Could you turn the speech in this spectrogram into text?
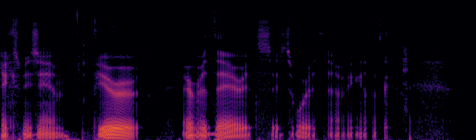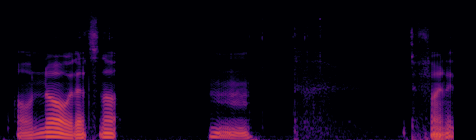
Rijksmuseum. If you're ever there, it's it's worth having a look at. Oh no, that's not. Hmm. Need to find a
